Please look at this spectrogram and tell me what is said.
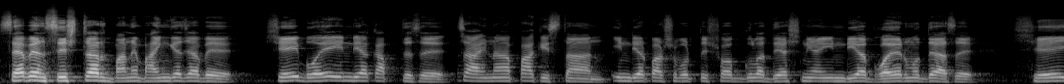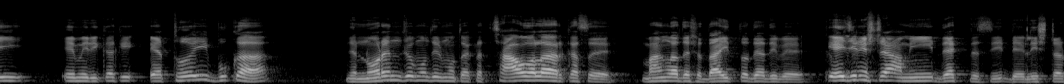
সেভেন সিস্টার মানে ভাঙ্গে যাবে, সেই বয়ে ইন্ডিয়া কাঁপতেছে। চায়না, পাকিস্তান, ইন্ডিয়ার পার্শ্ববর্তী সবগুলা দেশ নিয়ে ইন্ডিয়া ভয়ের মধ্যে আছে। সেই আমেরিকা কি এতই বুকা যে নরেন্দ্র মোদীর মতো একটা চাওয়ালার কাছে বাংলাদেশে দায়িত্ব দিয়ে দিবে। এই জিনিসটা আমি দেখতেছি ডেলি স্টার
